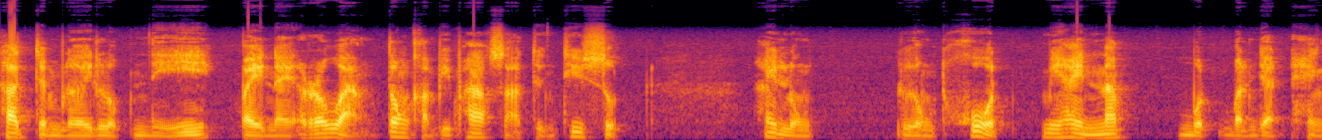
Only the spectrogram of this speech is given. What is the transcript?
ถ้าจำเลยหลบหนีไปในระหว่างต้องคำพิพากษาถึงที่สุด ให้ลงลงโทษ มิให้นับบทบัญญัติแห่ง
